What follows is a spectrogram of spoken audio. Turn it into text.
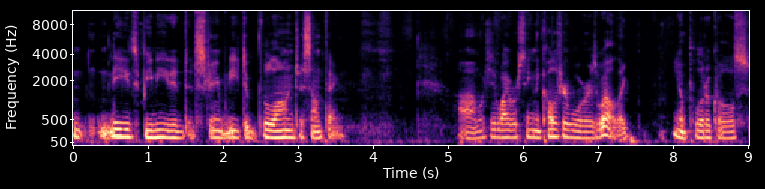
need to be needed, extreme need to belong to something. Um, which is why we're seeing the culture war as well. Like, you know, politicals,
